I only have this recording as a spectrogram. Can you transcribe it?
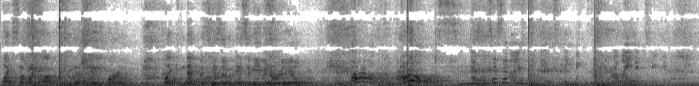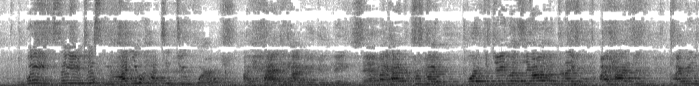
Like someone's uncle who isn't important. Like nepotism isn't even real. Oh, gross! Nepotism is something because it's related to Mickey. Wait, you're just mad you had to do work? I had to have you do things, Sam. I had to prove my worth to J. Leslie Island, and I, I had to. I was,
